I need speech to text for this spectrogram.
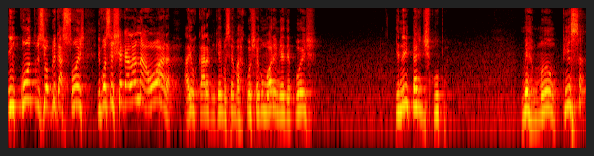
encontros e obrigações, e você chega lá na hora, aí o cara com quem você marcou chega uma hora e meia depois e nem pede desculpa. Meu irmão, pensa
